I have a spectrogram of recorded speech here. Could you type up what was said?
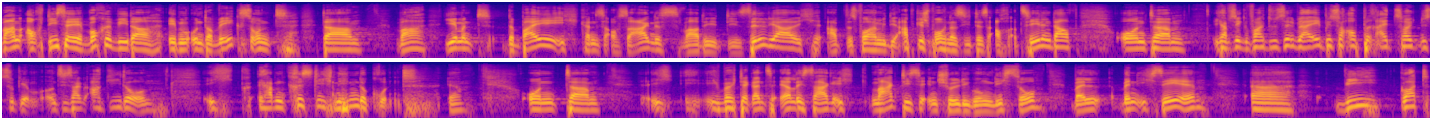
waren auch diese Woche wieder eben unterwegs und da war jemand dabei, ich kann es auch sagen, das war die, die Silvia, ich habe das vorher mit ihr abgesprochen, dass ich das auch erzählen darf. Und ähm, ich habe sie gefragt, du Silvia, ey, bist du auch bereit, Zeugnis zu geben? Und sie sagt, ah Guido, ich habe einen christlichen Hintergrund. Ja? Und ähm, ich, ich möchte ganz ehrlich sagen, ich mag diese Entschuldigung nicht so, weil wenn ich sehe, äh, wie Gott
